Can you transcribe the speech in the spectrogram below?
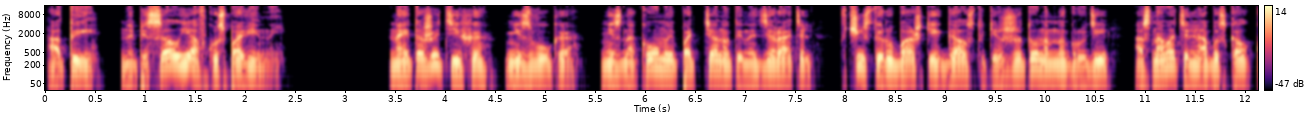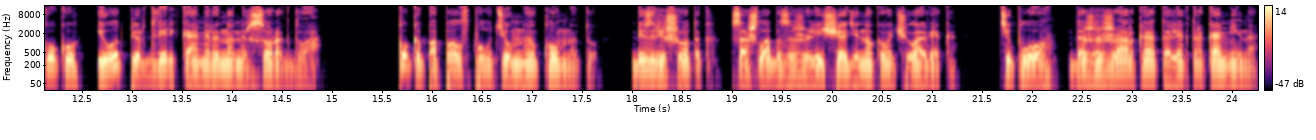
«А ты написал явку с повинной?» На этаже тихо, ни звука. Незнакомый, подтянутый надзиратель в чистой рубашке и галстуке с жетоном на груди основательно обыскал Коку и отпер дверь камеры номер 42. Кока попал в полутемную комнату. Без решеток, сошла бы за жилище одинокого человека. Тепло, даже жарко от электрокамина.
